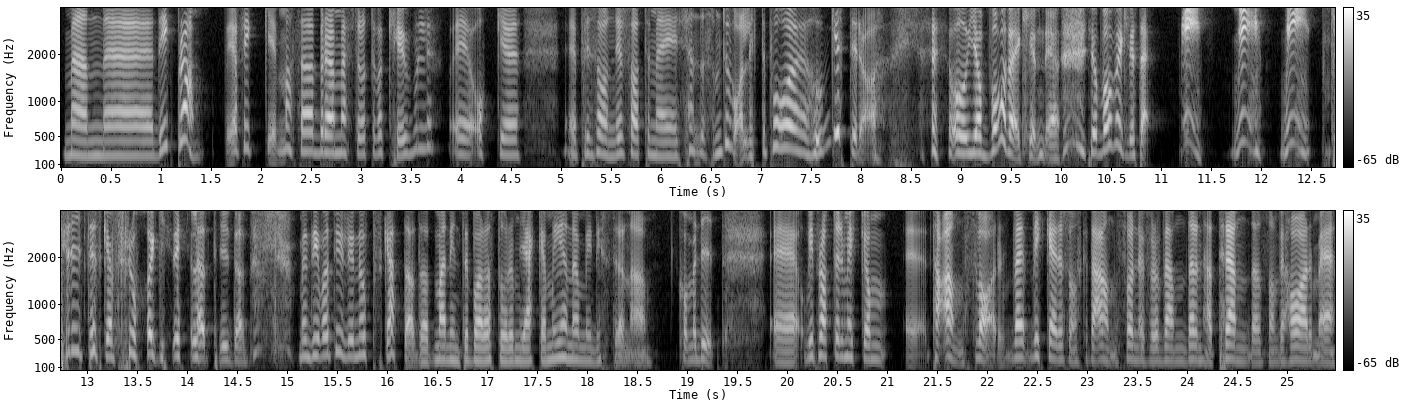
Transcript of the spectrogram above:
Men eh, det gick bra. Jag fick massa beröm efteråt, det var kul. Eh, och eh, prins Daniel sa till mig, kändes som du var lite på hugget idag. och jag var verkligen det. Jag var verkligen så här, kritiska frågor hela tiden. Men det var tydligen uppskattat att man inte bara står och mjäkar med en av ministrarna kommer dit. Eh, och vi pratade mycket om eh, ta ansvar. V vilka är det som ska ta ansvar nu för att vända den här trenden som vi har med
